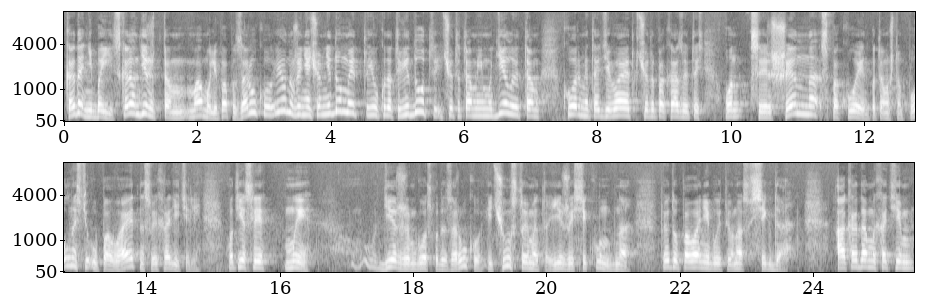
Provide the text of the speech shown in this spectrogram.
когда не боится, когда он держит там маму или папу за руку, и он уже ни о чем не думает, его куда-то ведут, что-то там ему делают, там кормят, одевают, что-то показывают. То есть он совершенно спокоен, потому что полностью уповает на своих родителей. Вот если мы держим Господа за руку и чувствуем это ежесекундно, то это упование будет и у нас всегда. А когда мы хотим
